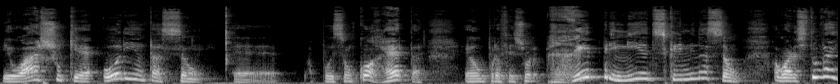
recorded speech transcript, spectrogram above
Eu acho que é orientação, é, a posição correta é o professor reprimir a discriminação. Agora, se tu vai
